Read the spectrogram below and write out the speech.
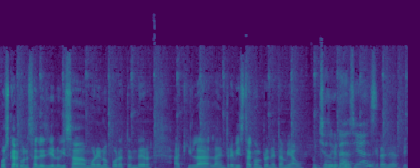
Oscar González y Eloisa Moreno por atender aquí la, la entrevista con Planeta Miau. Muchas gracias. Gracias a ti.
